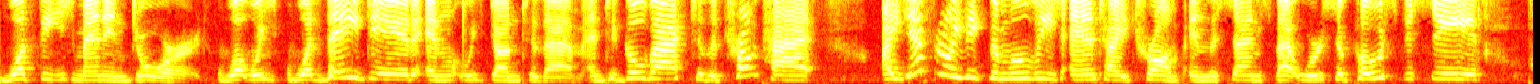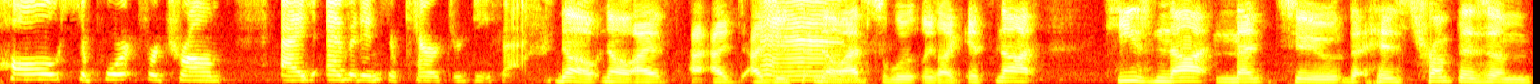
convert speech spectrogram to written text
what these men endured, what was what they did and what was done to them. And to go back to the Trump hat, I definitely think the movie's anti-Trump in the sense that we're supposed to see Paul's support for Trump as evidence of character defect. No, no, I, I, I, I do. Th- no, absolutely. Like it's not. He's not meant to. That his Trumpism.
